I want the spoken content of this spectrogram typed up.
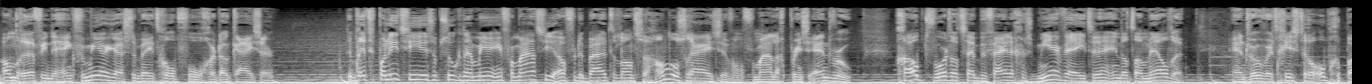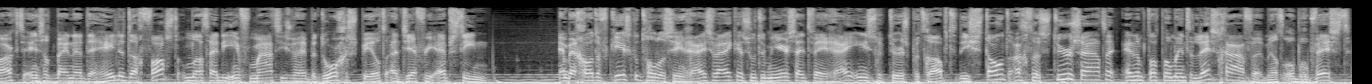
Anderen vinden Henk Vermeer juist een betere opvolger dan Keizer. De Britse politie is op zoek naar meer informatie over de buitenlandse handelsreizen van voormalig prins Andrew. Gehoopt wordt dat zijn beveiligers meer weten en dat dan melden. Andrew werd gisteren opgepakt en zat bijna de hele dag vast omdat hij die informatie zou hebben doorgespeeld aan Jeffrey Epstein. En bij grote verkeerscontroles in Rijswijk en Zoetermeer zijn twee rijinstructeurs betrapt... die stoond achter het stuur zaten en op dat moment les gaven, meldt Oproep West.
